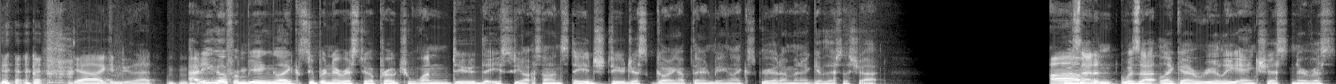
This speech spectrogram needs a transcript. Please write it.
yeah, I can do that. Mhm. How do you go from being like super nervous to approach one dude that you see, saw on stage to just going up there and being like, "Screw it, I'm gonna give this a shot"? Was Um, that an, was that like a really anxious, nervous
